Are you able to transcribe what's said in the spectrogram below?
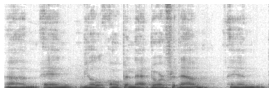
Um, and you'll open that door for them. And,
